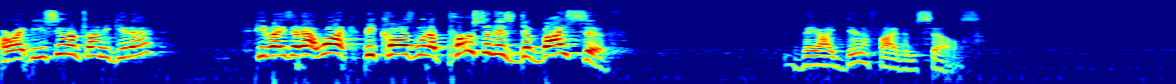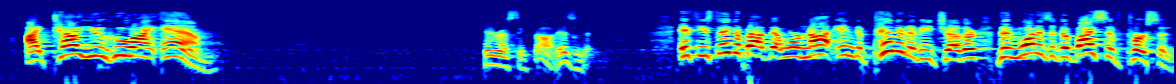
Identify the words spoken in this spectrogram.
All right, do you see what I'm trying to get at? He lays that out. Why? Because when a person is divisive, they identify themselves. I tell you who I am. Interesting thought, isn't it? If you think about that we're not independent of each other, then what is a divisive person?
